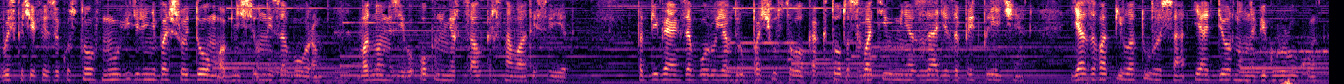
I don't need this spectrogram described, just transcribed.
Выскочив из-за кустов, мы увидели небольшой дом, обнесенный забором. В одном из его окон мерцал красноватый свет. Подбегая к забору, я вдруг почувствовал, как кто-то схватил меня сзади за предплечье. Я завопил от ужаса и отдернул на бегу руку.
